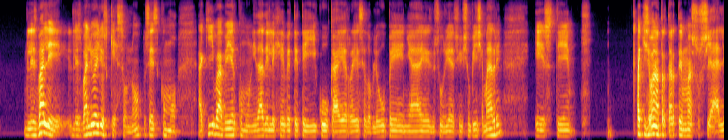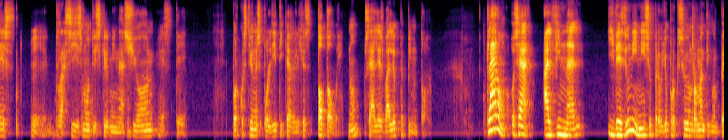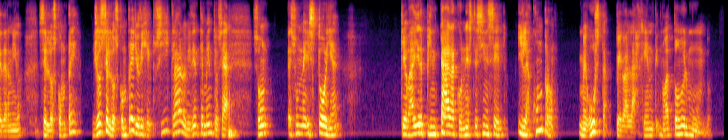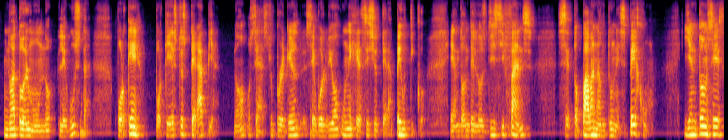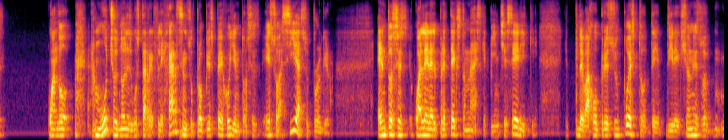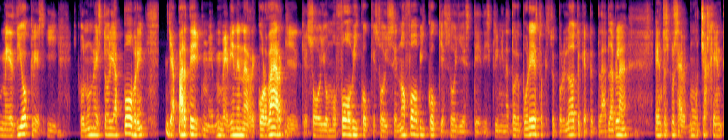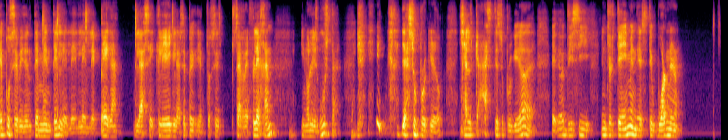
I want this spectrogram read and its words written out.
les vale, les valió a ellos queso, ¿no? O sea, es como, aquí va a haber comunidad LGBTI, QKR, SWP, ña, su, su pinche madre. Este, aquí se van a tratar temas sociales, eh, racismo, discriminación, este, por cuestiones políticas, religiosas, todo, güey, ¿no? O sea, les valió pepino todo. Claro, o sea, al final, y desde un inicio, pero yo porque soy un romántico empedernido, se los compré. Yo se los compré, yo dije, pues sí, claro, evidentemente, o sea, son, es una historia que va a ir pintada con este cincel y la compro. Me gusta, pero a la gente, no a todo el mundo, no a todo el mundo le gusta. ¿Por qué? Porque esto es terapia, ¿no? O sea, Supergirl se volvió un ejercicio terapéutico en donde los DC fans se topaban ante un espejo. Y entonces, cuando a muchos no les gusta reflejarse en su propio espejo, y entonces eso hacía Supergirl. Entonces, ¿cuál era el pretexto? Nada, es que pinche serie, que de bajo presupuesto, de direcciones mediocres y con una historia pobre, y aparte me, vienen a recordar que, soy homofóbico, que soy xenofóbico, que soy este, discriminatorio por esto, que soy por el otro, que bla, bla, bla. Entonces, pues a mucha gente, pues evidentemente le, le, le, le pega, le hace clic, le hace... Entonces se reflejan y no les gusta. ya Supergirl, ya el cast de Supergirl, eh, DC Entertainment, este Warner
